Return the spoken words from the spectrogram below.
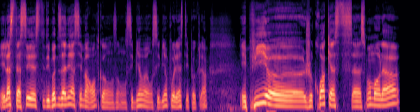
Et là, c'était des bonnes années assez marrantes. Quoi. On, s'est bien, bien poilé à cette époque-là. Et puis, euh, je crois qu'à ce moment-là,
